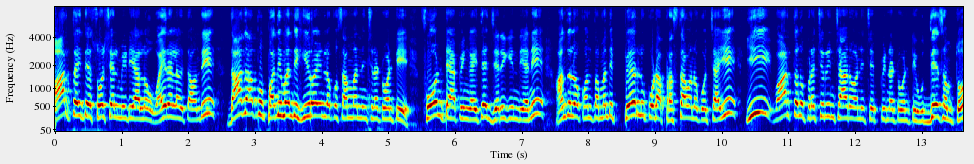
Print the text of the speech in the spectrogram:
వార్త అయితే సోషల్ మీడియాలో వైరల్ అవుతా ఉంది. దాదాపు పది మంది ఆన్లైన్లకు సంబంధించినటువంటి ఫోన్ ట్యాపింగ్ అయితే జరిగింది అని అందులో కొంతమంది పేర్లు కూడా ప్రస్తావనకు వచ్చాయి. ఈ వార్తను ప్రచురించారు అని చెప్పినటువంటి ఉద్దేశంతో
